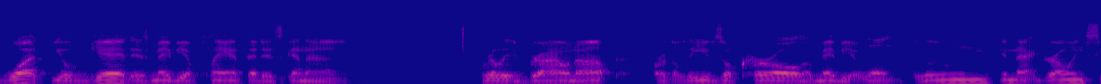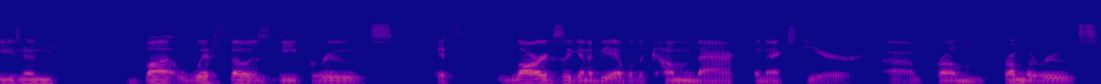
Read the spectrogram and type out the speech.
What you'll get is maybe a plant that is gonna really brown up or the leaves will curl or maybe it won't bloom in that growing season. But with those deep roots, it's largely going to be able to come back the next year um, from from the roots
